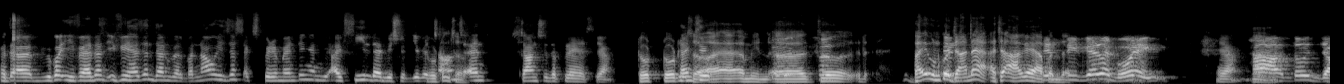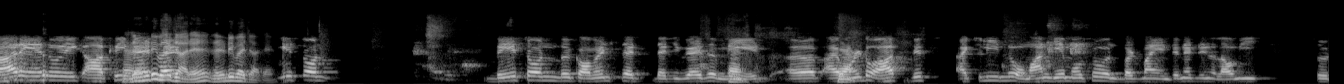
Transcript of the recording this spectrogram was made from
Uh, because if he, hasn't, if he hasn't done well, but now he's just experimenting, and I feel that we should give a total, chance sir. and chance to the players. Yeah. Total, Thank sir. You. I, I mean, uh, so, भाई उनको जाना है अच्छा आ गए आप अंदर these guys are going हाँ तो जा रहे हैं तो एक आखिरी रेडी भाई जा रहे हैं रेडी भाई जा रहे हैं बेस्ड ऑन based on the comments that that you guys have made, uh, I yeah. wanted to ask this actually in the Oman game also, but my internet didn't allow me. So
